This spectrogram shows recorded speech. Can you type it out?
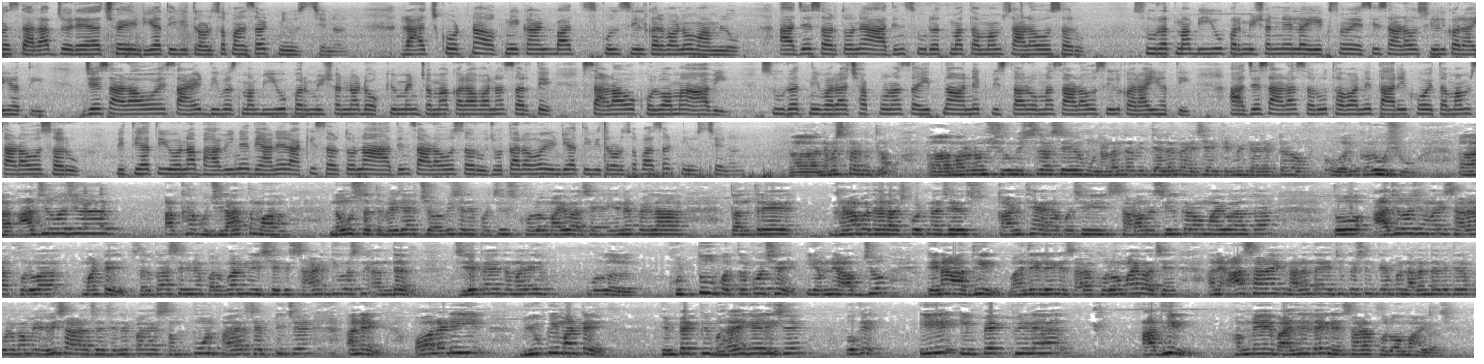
નમસ્કાર, આપ જોઈ રહ્યા છો ઇન્ડિયા ટીવી ત્રણસો પાંસઠ ન્યૂઝ ચેનલ. રાજકોટના અગ્નિકાંડ બાદ સ્કૂલ સીલ કરવાનો મામલો. આજે શરતોને આધીન સુરતમાં તમામ શાળાઓ શરૂ. સુરતમાં બીયુ પરમિશનને લઈ એકસો એંસી શાળાઓ સીલ કરાઈ હતી, જે શાળાઓએ સાઠ દિવસમાં બીયુ પરમિશનના ડોક્યુમેન્ટ જમા કરાવવાના શરતે શાળાઓ ખોલવામાં આવી. સુરતની વરાછા પૂણા સહિતના અનેક વિસ્તારોમાં શાળાઓ સીલ કરાઈ હતી. આજે શાળા શરૂ થવાની તારીખ હોય તમામ શાળાઓ શરૂ. વિદ્યાર્થીઓના ભાવિને ધ્યાને રાખી શરતોના આધીન શાળાઓ શરૂ. જોતા રહો ઇન્ડિયા ટીવી ત્રણસો પાસઠ ન્યૂઝ ચેનલ. નમસ્કાર મિત્રો. મારું નામ શિવ મિશ્રા છે. હું નાલંદા વિદ્યાલયમાં as academic director of work કરું છું. આજ રોજ આખા ગુજરાતમાં નવું સત્ર બે હજાર ચોવીસ અને પચીસ ખોલવામાં આવ્યા છે. એને પહેલા તંત્રે ઘણા બધા રાજકોટના જે કાંડ થયા, એના પછી શાળાઓને સીલ કરવામાં આવ્યા હતા. તો આજરોજ અમારી શાળા ખોલવા માટે સરકારશ્રીને પરવાનગી છે કે સાઠ દિવસની અંદર જે કાંઈ તમારી ખૂટતું પત્રકો છે, એ અમને આપજો. એના આધીન બાંધરી લઈને શાળા ખોલવામાં આવ્યા છે. અને આ શાળા એક નાલંદા એજ્યુકેશન કેમ્પ નાલંદા વિદ્યાલય પૂર્ણ એવી શાળા છે, જેની પાસે સંપૂર્ણ ફાયર સેફટી છે અને ઓલરેડી યુપી માટે ઇમ્પેક્ટ ફી ભરાઈ ગયેલી છે. ઓકે એ ઇમ્પેક્ટ ફીને આધીન અમને બાંધરી લઈને શાળા ખોલવામાં આવ્યા છે.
